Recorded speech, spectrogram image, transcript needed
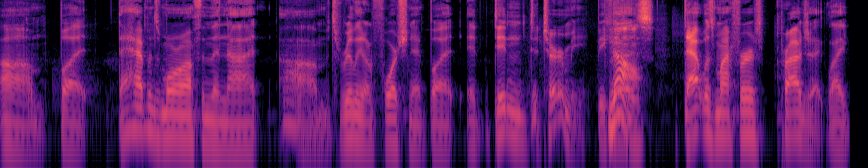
Um, but that happens more often than not. Um, it's really unfortunate, but it didn't deter me because that was my first project. Like,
